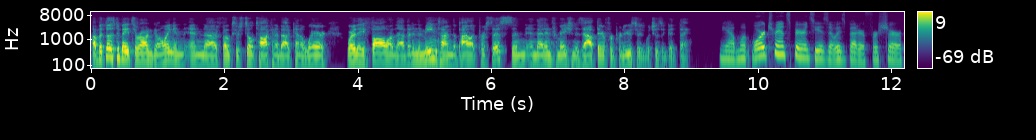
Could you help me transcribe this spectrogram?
Uh, but those debates are ongoing, and and uh, folks are still talking about kind of where where they fall on that. But in the meantime, the pilot persists, and and that information is out there for producers, which is a good thing. Yeah, more transparency is always better for sure.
